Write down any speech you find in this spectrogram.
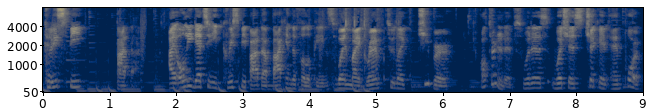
crispy pata. I only get to eat crispy pata back in the Philippines when my grandpa to like cheaper alternatives, which is which is chicken and pork.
